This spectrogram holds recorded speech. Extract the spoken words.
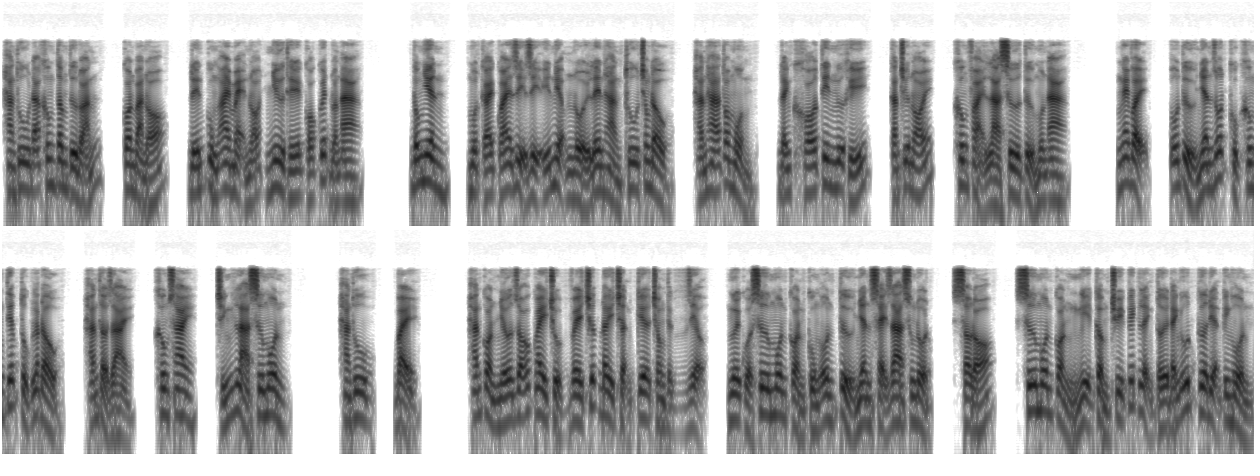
hàn thu đã không tâm tư đoán, con bà nó, đến cùng ai mẹ nó như thế có quyết đoán à? a đông nhiên, một cái quái dị dị ý niệm nổi lên hàn thu trong đầu, hắn há to mồm, đánh khó tin ngữ khí, cắn chữ nói, không phải là sư tử môn à? a ngay vậy, ôn tử nhân rốt cục không tiếp tục lắc đầu, hắn thở dài, không sai, chính là sư môn. Hàn thu, bảy hắn còn nhớ rõ quay chụp về trước đây trận kia trong thực rượu, người của sư môn còn cùng ôn tử nhân xảy ra xung đột, sau đó, sư môn còn nghĩ cầm truy kích lệnh tới đánh út cơ điện kinh hồn,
